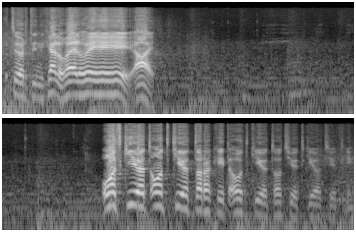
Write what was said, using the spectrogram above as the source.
Mi történik? Hello, hello, hey, hey, hey, állj. Ott kijött, ott kijött a rakéta, ott kijött, ott jött ki, ott jött ki.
